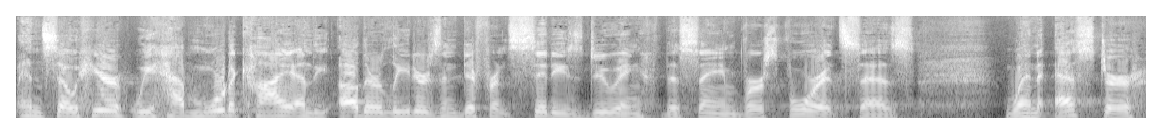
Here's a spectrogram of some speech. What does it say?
and so here we have Mordecai and the other leaders in different cities doing the same. Verse 4 it says, When Esther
